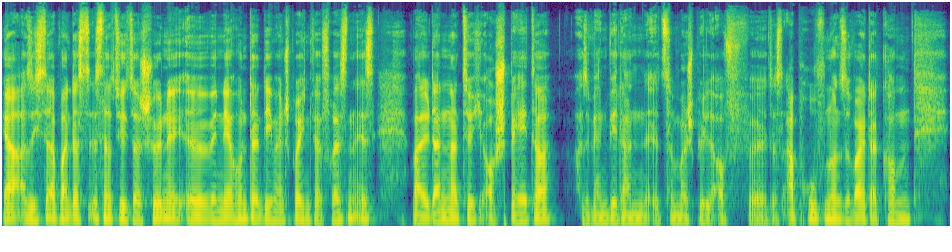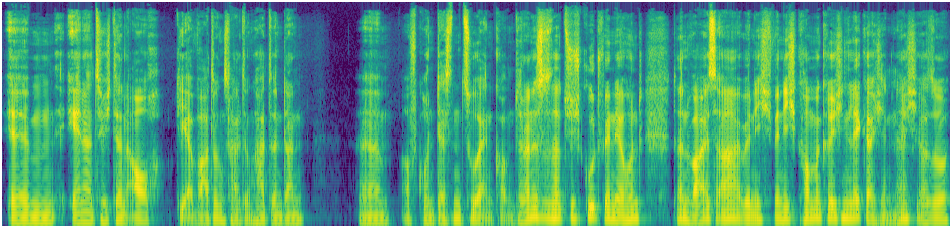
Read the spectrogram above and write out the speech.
Ja, also ich sag mal, das ist natürlich das Schöne, äh, wenn der Hund dann dementsprechend verfressen ist, weil dann natürlich auch später also wenn wir dann äh, zum Beispiel auf äh, das Abrufen und so weiter kommen, ähm, er natürlich dann auch die Erwartungshaltung hat und dann äh, aufgrund dessen zu einem kommt. Und dann ist es natürlich gut, wenn der Hund dann weiß, ah, wenn ich, wenn ich komme, kriege ich ein Leckerchen. Nicht? Also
